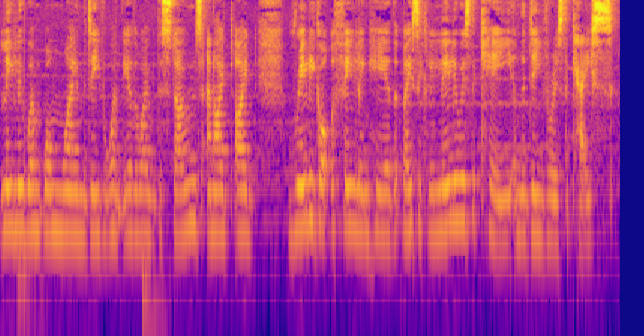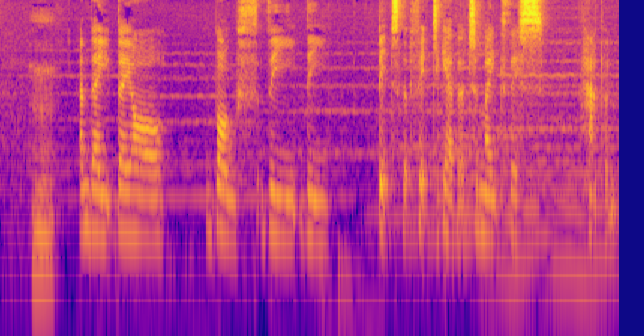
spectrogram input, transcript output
Lulu went one way and the Diva went the other way with the stones. And I I really got the feeling here that basically Lulu is the key and the Diva is the case and they they are both the the bits that fit together to make this happen.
